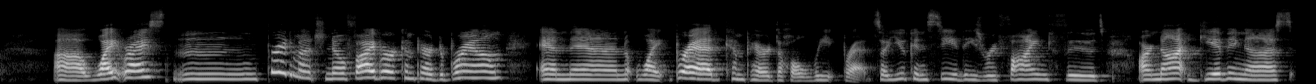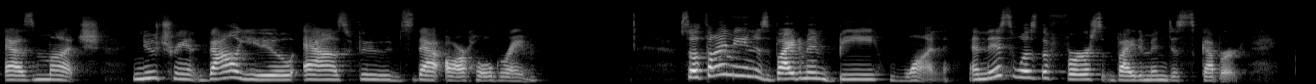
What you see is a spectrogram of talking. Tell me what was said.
Uh, white rice, mm, pretty much no fiber compared to brown, and then white bread compared to whole wheat bread. So you can see these refined foods are not giving us as much nutrient value as foods that are whole grain. So thiamine is vitamin B1, and this was the first vitamin discovered.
